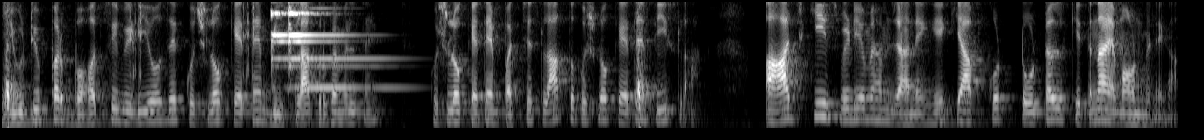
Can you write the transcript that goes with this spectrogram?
यूट्यूब पर बहुत सी वीडियोज़ है, कुछ लोग कहते हैं बीस लाख रुपये मिलते हैं, कुछ लोग कहते हैं पच्चीस लाख तो कुछ लोग कहते हैं तीस लाख। आज की इस वीडियो में हम जानेंगे कि आपको टोटल कितना अमाउंट मिलेगा।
